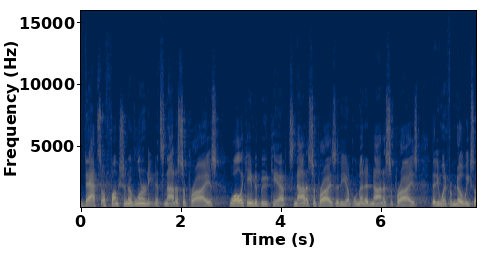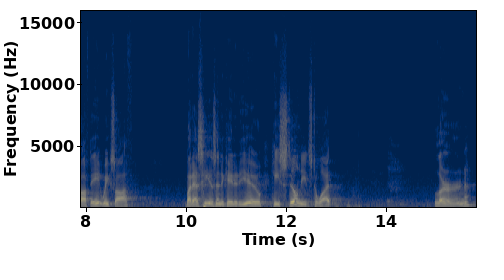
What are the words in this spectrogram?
That's a function of learning. It's not a surprise. Wally came to boot camp. It's not a surprise that he implemented, not a surprise that he went from no weeks off to eight weeks off. But as he has indicated to you, he still needs to what? Learn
